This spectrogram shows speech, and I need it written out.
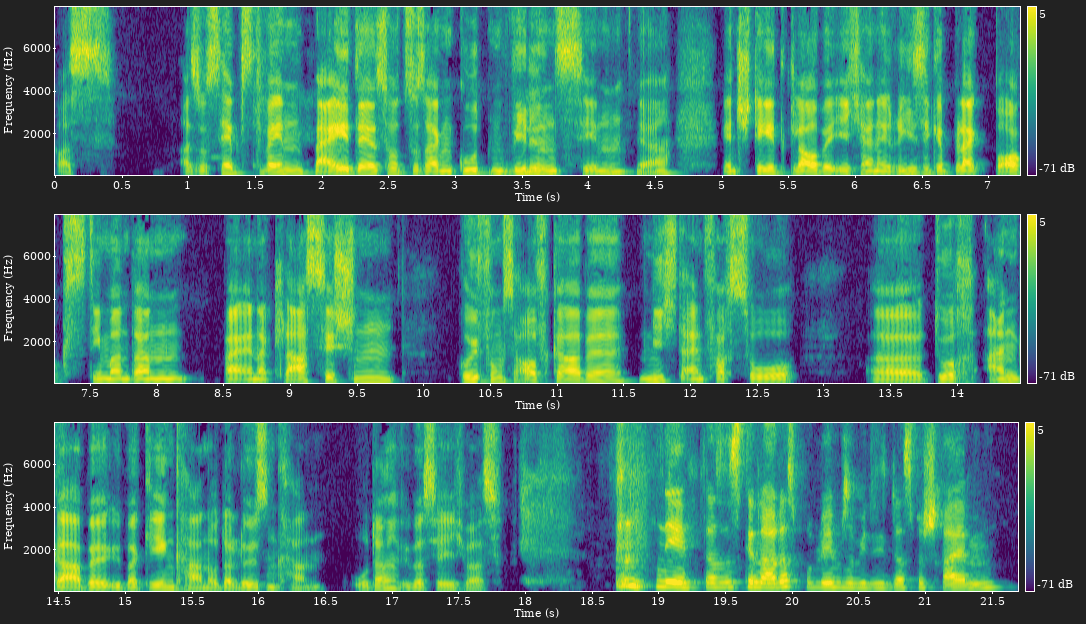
was, also selbst wenn beide sozusagen guten Willens sind, ja, entsteht, glaube ich, eine riesige Blackbox, die man dann bei einer klassischen Prüfungsaufgabe nicht einfach so äh, durch Angabe übergehen kann oder lösen kann. Oder übersehe ich was? Nee, das ist genau das Problem, so wie Sie das beschreiben.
